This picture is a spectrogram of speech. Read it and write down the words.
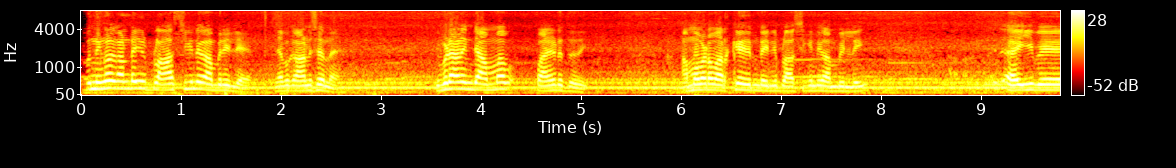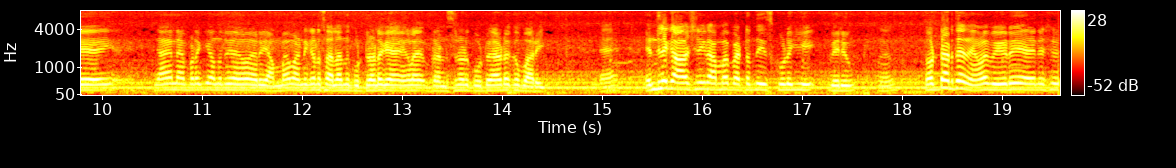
ഇപ്പൊ നിങ്ങൾ കണ്ട ഈ പ്ലാസ്റ്റിക്കിന്റെ കമ്പനി ഇല്ലേ? ഞാൻ കാണിച്ചു തന്നെ. ഇവിടെയാണ് എന്റെ അമ്മ പണിയെടുത്തത്. അമ്മ ഇവിടെ വർക്ക് ചെയ്തിട്ടുണ്ട്. ഇനി പ്ലാസ്റ്റിക്കിന്റെ കമ്പനിയിൽ ഈ ഞാൻ എവിടേക്ക് വന്നിട്ട് ഞാൻ അമ്മ പണിക്കുന്ന സ്ഥലം കുട്ടികളൊക്കെ ഞങ്ങളെ ഫ്രണ്ട്സിനോട് കൂട്ടുകാരോടൊക്കെ പറയും. ഏഹ് എന്തിനൊക്കെ ആവശ്യമെങ്കിൽ അമ്മ പെട്ടെന്ന് ഈ സ്കൂളിലേക്ക് വരും? തൊട്ടടുത്ത് ഞങ്ങളെ വീട് ഏകദേശം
